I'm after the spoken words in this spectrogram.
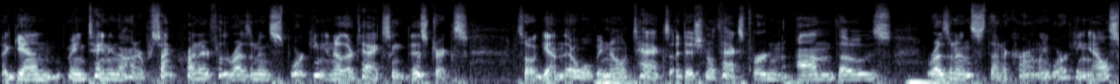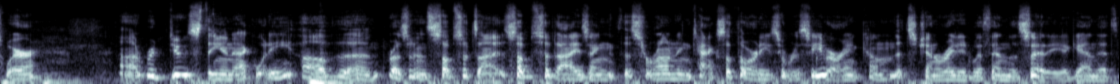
Again, maintaining the 100% credit for the residents working in other taxing districts. So again, there will be no tax, additional tax burden on those residents that are currently working elsewhere. Uh, Reduce the inequity of the residents subsidizing the surrounding tax authorities who receive our income that's generated within the city. Again, that's,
